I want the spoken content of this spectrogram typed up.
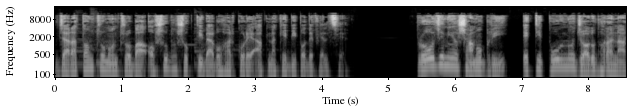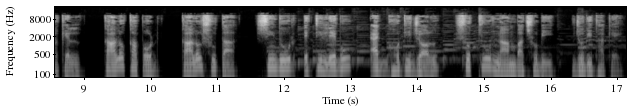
যারা তন্ত্রমন্ত্র বা অশুভ শক্তি ব্যবহার করে আপনাকে বিপদে ফেলছে। প্রয়োজনীয় সামগ্রী, একটি পূর্ণ জলভরা নারকেল, কালো কাপড়, কালো সুতা, সিঁদুর, একটি লেবু, এক ঘটি জল, শত্রুর নাম বা ছবি যদি থাকে।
